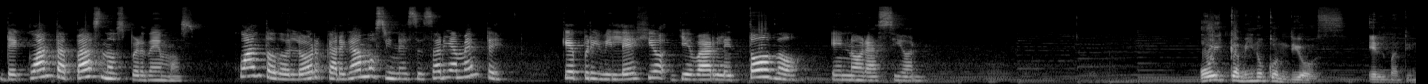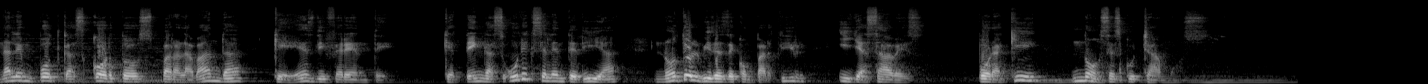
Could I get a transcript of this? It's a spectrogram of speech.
De cuánta paz nos perdemos, cuánto dolor cargamos innecesariamente. Qué privilegio llevarle todo en oración. Hoy Camino con Dios, el matinal en podcast cortos para la banda que es diferente. Que tengas un excelente día, no te olvides de compartir y ya sabes, por aquí nos escuchamos.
